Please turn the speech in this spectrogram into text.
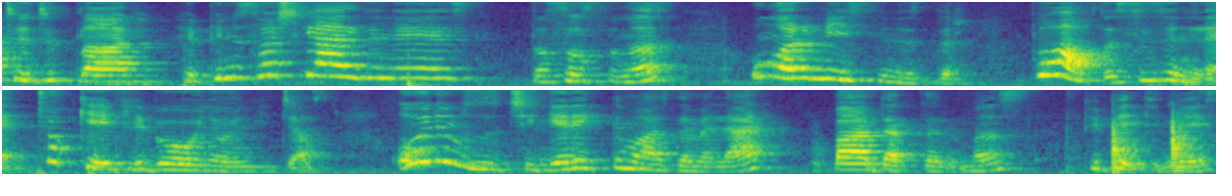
çocuklar. Hepiniz hoş geldiniz. Nasılsınız? Umarım iyisinizdir. Bu hafta sizinle çok keyifli bir oyun oynayacağız. Oyunumuz için gerekli malzemeler bardaklarımız, pipetimiz,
